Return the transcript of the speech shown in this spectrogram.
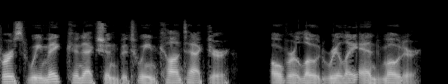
First we make connection between contactor, overload relay and motor.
